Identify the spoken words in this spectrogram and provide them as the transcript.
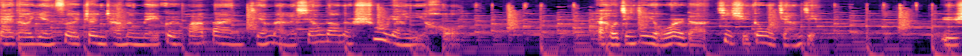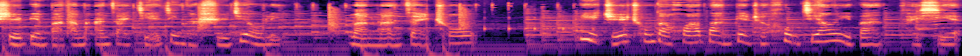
待到颜色正常的玫瑰花瓣剪满了相当的数量以后，太后津津有味地继续跟我讲解，于是便把它们安在洁净的石臼里。慢慢再冲，一直冲到花瓣变成厚浆一般才歇。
